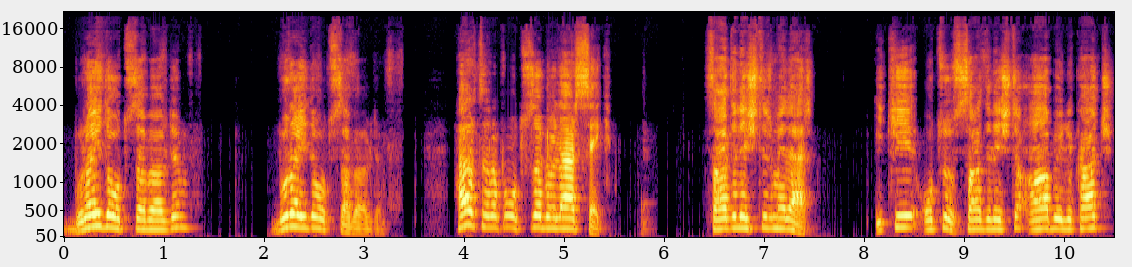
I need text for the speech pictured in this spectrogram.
Burayı da 30'a böldüm. Burayı da 30'a böldüm. Her tarafı 30'a bölersek sadeleştirmeler 2 30 sadeleşti. A bölü kaç?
